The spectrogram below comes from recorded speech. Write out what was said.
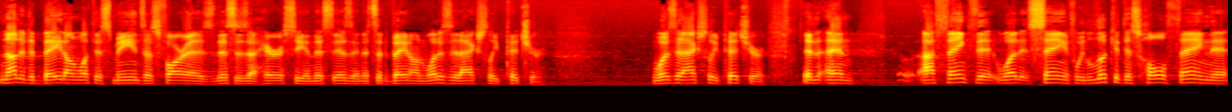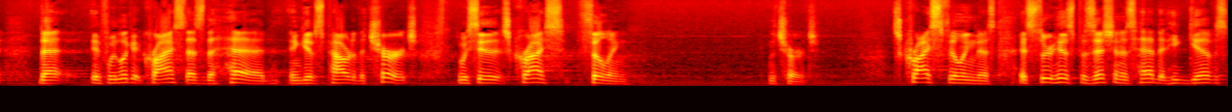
not a debate on what this means as far as this is a heresy and this isn't. It's a debate on what does it actually picture? What does it actually picture? And, and I think that what it's saying, if we look at this whole thing, that, that if we look at Christ as the head and gives power to the church, we see that it's Christ filling the church. It's Christ filling this. It's through his position as head that he gives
